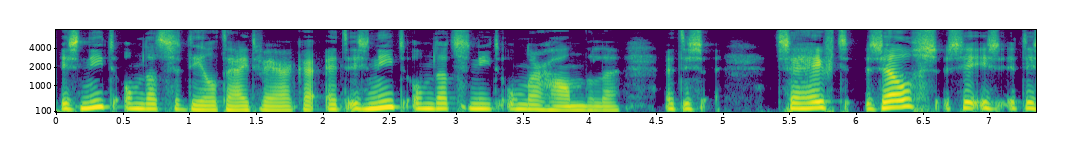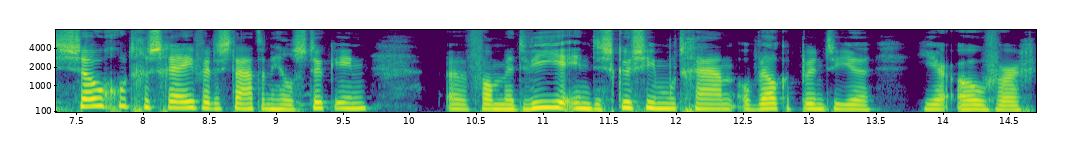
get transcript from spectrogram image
is niet omdat ze deeltijd werken. Het is niet omdat ze niet onderhandelen. Het is, ze heeft zelfs, ze is, het is zo goed geschreven. Er staat een heel stuk in uh, van met wie je in discussie moet gaan, op welke punten je hierover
